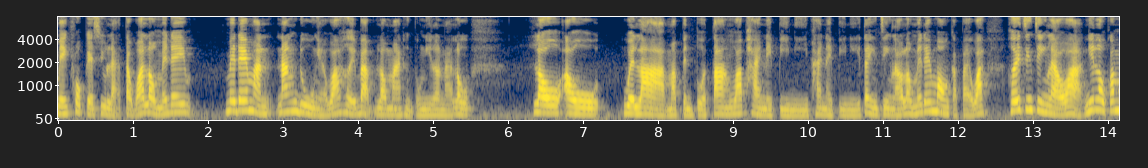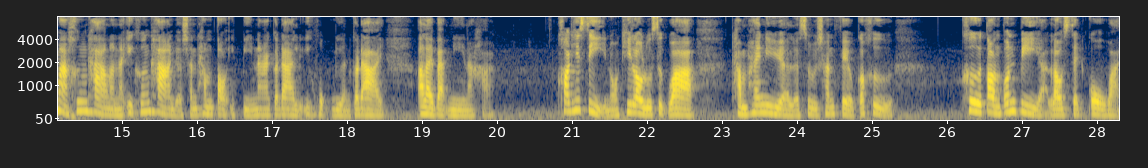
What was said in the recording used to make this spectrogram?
make progress อยู่แหละ แต่ว่าเราไม่ได้ไม่ได้มานั่งดูไงว่าเฮ้ยแบบเรามาถึงตรงนี้แล้วนะ เราเราเอาเวลามาเป็นตัวตั้งว่าภายในปีนี้ภายในปีนี้แต่จริง ๆ แล้วเราไม่ได้มองกลับไปว่า เฮ้ยจริง ๆ แล้วอะนี่เราก็มาครึ่งทางแล้วนะ อีกครึ่งทางเดี๋ยวฉันทำต่ออีกปีหน้าก็ได้ หรืออีกหกเดือนก็ได้ อะไรแบบนี้นะคะ ข้อที่สี่เนาะที่เรารู้สึกว่า ทำให้ New Year Resolution fail ก็คือ คือตอนต้นปีอะเราเซตโกไว้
